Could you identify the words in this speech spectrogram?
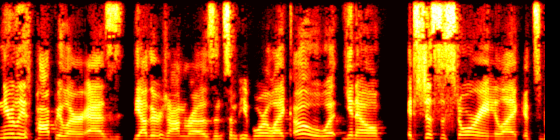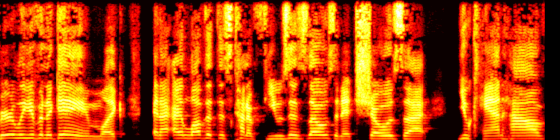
nearly as popular as the other genres. And some people are like, oh, what, you know, it's just a story. Like, it's barely even a game. Like, and I, I love that this kind of fuses those and it shows that you can have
